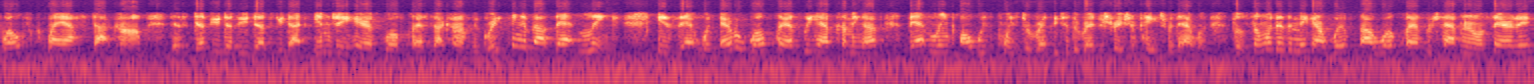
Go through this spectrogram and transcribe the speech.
www.mjharriswealthclass.com. That's www.mjharriswealthclass.com. The great thing about that link is that whatever wealth class we have coming up, that link always points directly to the registration page for that one. So if someone doesn't make our wealth, our wealth class, which is happening on Saturday,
